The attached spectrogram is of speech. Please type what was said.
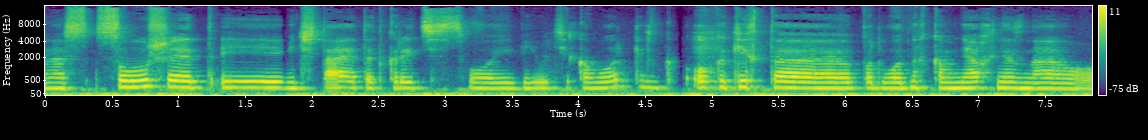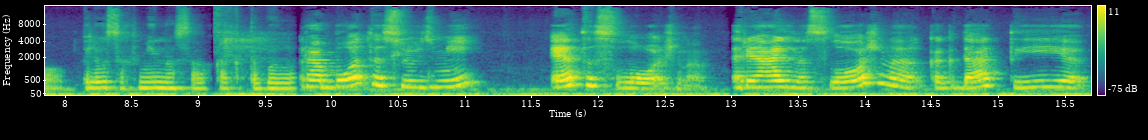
нас слушает и мечтает открыть свой бьюти-коворкинг? О каких-то подводных камнях, не знаю, плюсах, минусах, как это было? Работа с людьми это сложно. Реально сложно, когда ты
